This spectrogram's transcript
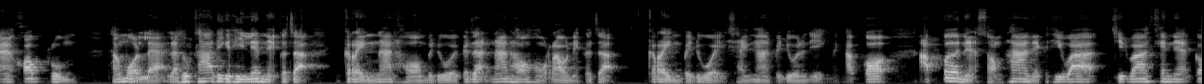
อ่าครอบคลุมทั้งหมดแล้วและทุกท่าที่กะทิเล่นเนี่ยก็จะเกร็งหน้าท้องไปด้วย ก็จะหน้าท้องของเราเนี่ยก็จะ เกร็งไปด้วยใช้งานไปด้วยนั่นเองนะครับ ก็ upper เนี่ยสองท่าเนี่ยก็ที่ว่าคิดว่าแค่นี้ก็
